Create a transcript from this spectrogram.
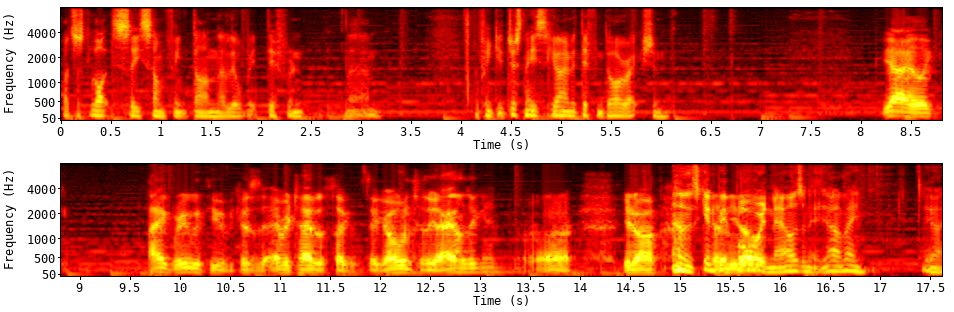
I just like to see something done a little bit different. Um, I think it just needs to go in a different direction. Yeah. I like. I agree with you because every time it's like they go into the island again. Uh, you know, it's getting a bit you know- boring now, isn't it? You know what I mean? You know,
